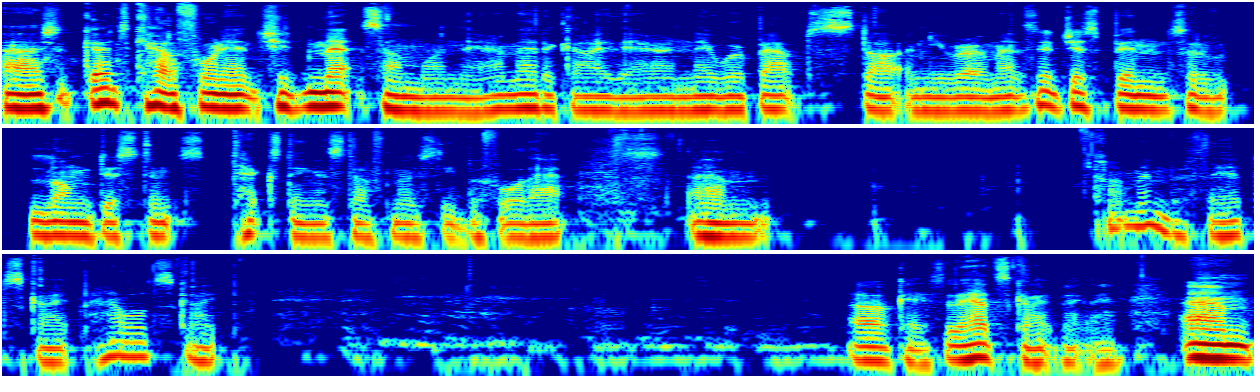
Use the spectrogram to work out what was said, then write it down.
uh, she was going to California and she'd met someone there. I met a guy there and they were about to start a new romance. And it had just been sort of long distance texting and stuff mostly before that. Um, can't remember if they had Skype. How old Skype? Oh, okay, so they had Skype back then. Um,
